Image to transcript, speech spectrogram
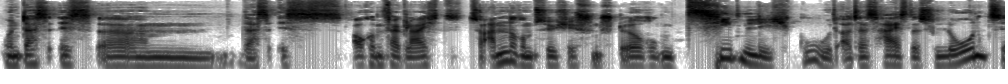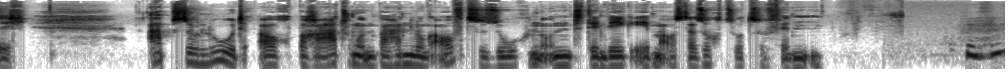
Und das ist, ähm, das ist auch im Vergleich zu anderen psychischen Störungen ziemlich gut. Also das heißt, es lohnt sich absolut auch Beratung und Behandlung aufzusuchen und den Weg eben aus der Sucht so zu finden. Mhm.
